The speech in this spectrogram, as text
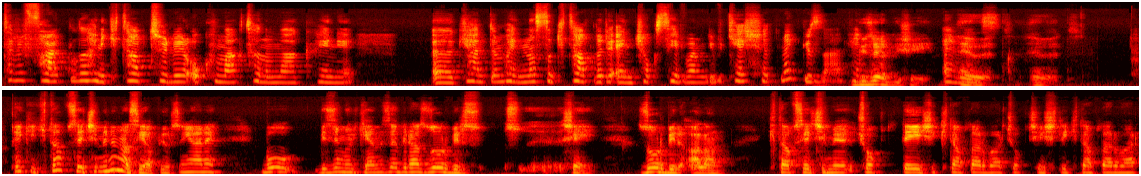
tabii farklı hani kitap türleri okumak, tanımak, hani e, kendim hani nasıl kitapları en çok seviyorum gibi keşfetmek güzel. Hani, Güzel bir şey. Evet. Evet. evet. Peki kitap seçimini nasıl yapıyorsun? Yani bu bizim ülkemize biraz zor bir s- şey, zor bir alan. kitap seçimi çok değişik kitaplar var, çok çeşitli kitaplar var.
